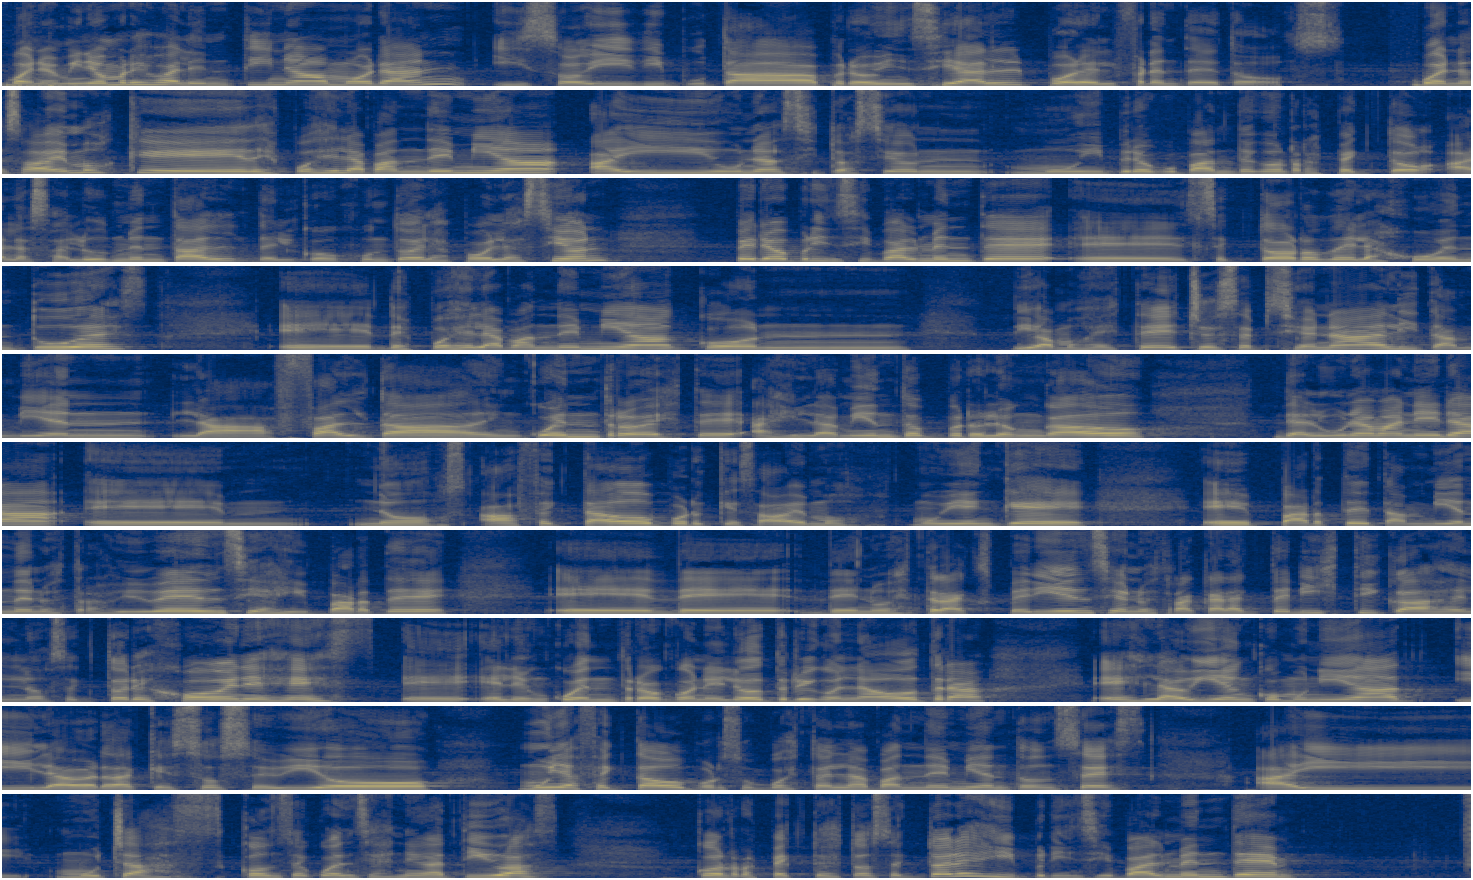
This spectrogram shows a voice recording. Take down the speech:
Bueno, mi nombre es Valentina Morán y soy diputada provincial por el Frente de Todos. Bueno, sabemos que después de la pandemia hay una situación muy preocupante con respecto a la salud mental del conjunto de la población, pero principalmente eh, el sector de las juventudes, eh, después de la pandemia con digamos, este hecho excepcional y también la falta de encuentro, este aislamiento prolongado, de alguna manera eh, nos ha afectado porque sabemos muy bien que eh, parte también de nuestras vivencias y parte eh, de, nuestra experiencia, nuestras características en los sectores jóvenes es el encuentro con el otro y con la otra, es la vida en comunidad y la verdad que eso se vio muy afectado por supuesto en la pandemia, entonces hay muchas consecuencias negativas con respecto a estos sectores y principalmente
